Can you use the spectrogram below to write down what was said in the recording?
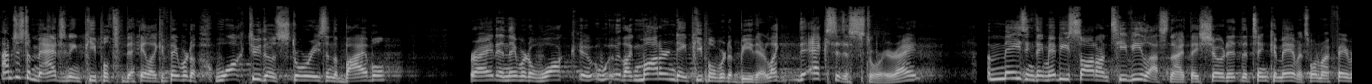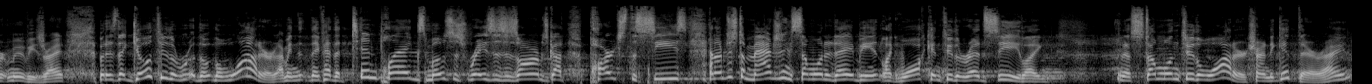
I'm just imagining people today, like if they were to walk through those stories in the Bible, right? And they were to walk, uh, like modern day people were to be there, like the Exodus story, right? Amazing thing. Maybe you saw it on TV last night. They showed it, The Ten Commandments, one of my favorite movies, right? But as they go through the, the, the, water, I mean, they've had the 10 plagues. Moses raises his arms. God parts the seas. And I'm just imagining someone today being like walking through the Red Sea, like, you know, stumbling through the water trying to get there, right?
